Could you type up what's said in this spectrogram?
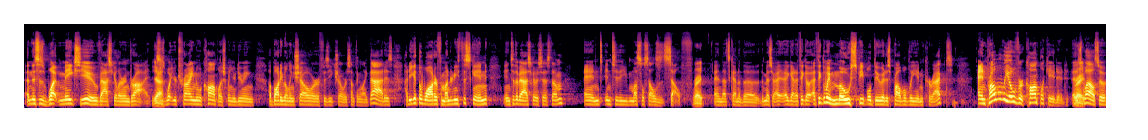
And this is what makes you vascular and dry. This Yeah. is what you're trying to accomplish when you're doing a bodybuilding show or a physique show or something like that is how do you get the water from underneath the skin into the vascular system and into the muscle cells itself. Right. And that's kind of the the mystery. I, again, I think I think the way most people do it is probably incorrect and probably overcomplicated as Right. well. So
